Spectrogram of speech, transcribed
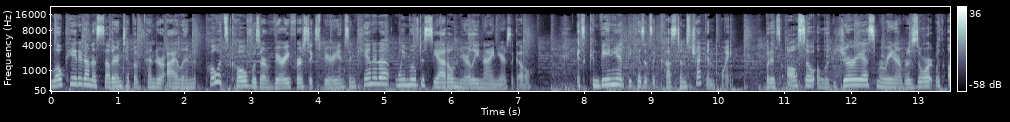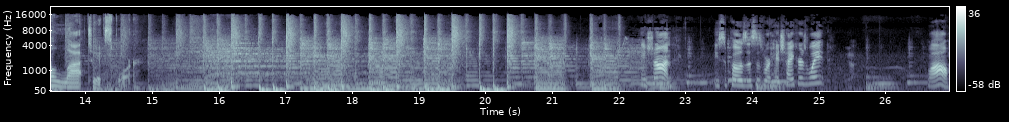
Located on the southern tip of Pender Island, Poets Cove was our very first experience in Canada when we moved to Seattle nearly nine years ago. It's convenient because it's a customs check in point, but it's also a luxurious marina resort with a lot to explore. Hey, Sean, you suppose this is where hitchhikers wait? Yeah. Wow.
